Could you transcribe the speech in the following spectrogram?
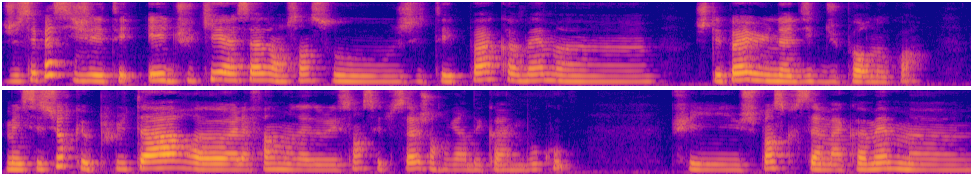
je sais pas si j'ai été éduquée à ça dans le sens où j'étais pas quand même euh... j'étais pas une addict du porno quoi mais c'est sûr que plus tard euh, à la fin de mon adolescence et tout ça j'en regardais quand même beaucoup puis je pense que ça m'a quand même euh,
